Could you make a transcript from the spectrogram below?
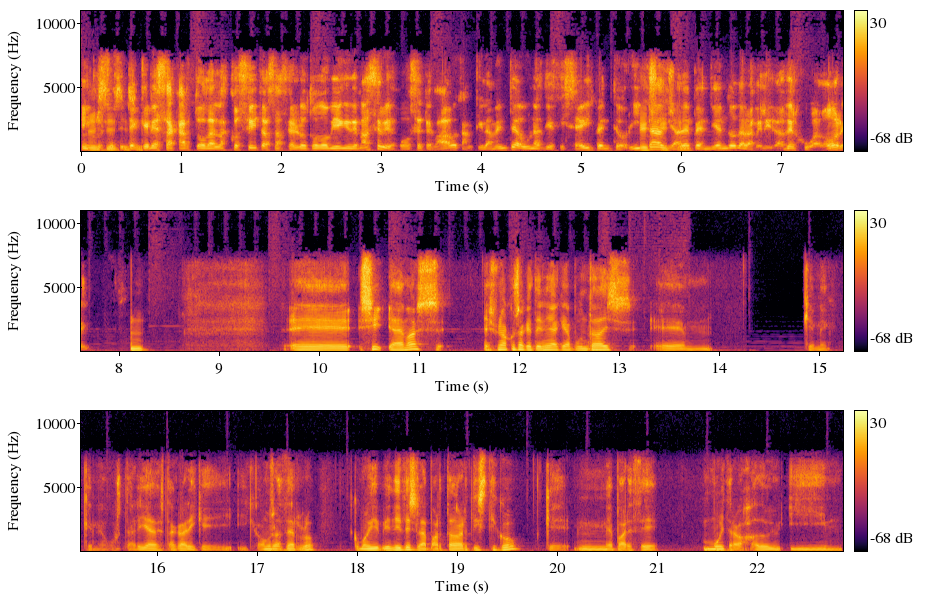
Incluso si te quieres sacar todas las cositas, hacerlo todo bien y demás, el videojuego se te va tranquilamente a unas 16, 20 horitas, ya dependiendo de la habilidad del jugador. ¿eh? Mm. Eh, sí, y además es una cosa que tenía aquí apuntada, es em, que, me, gustaría destacar y que, vamos a hacerlo. Como bien dices, el apartado artístico, que me parece muy trabajado y,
